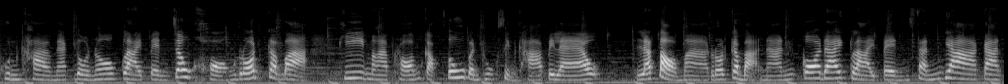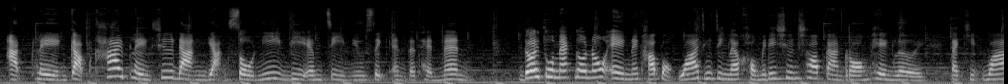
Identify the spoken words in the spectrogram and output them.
คุณคาร์แมคโดนัลกลายเป็นเจ้าของรถกระบะที่มาพร้อมกับตู้บรรทุกสินค้าไปแล้ว และต่อมารถกระบะนั้นก็ได้กลายเป็นสัญญาการอัดเพลงกับค่ายเพลงชื่อดังอย่าง Sony BMG Music Entertainment โดยตัวแมคโดนัลเองนะคะบอกว่าจริง ๆ แล้วเขาไม่ได้ชื่นชอบการร้องเพลงเลย แต่คิดว่า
